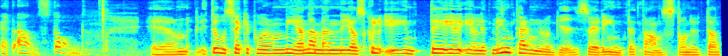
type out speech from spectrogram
ett anstånd? Um, lite osäker på vad de menar men jag skulle inte, e, enligt min terminologi så är det inte ett anstånd utan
